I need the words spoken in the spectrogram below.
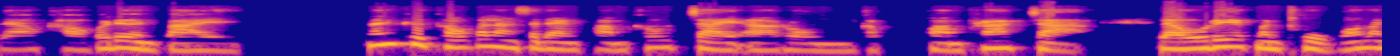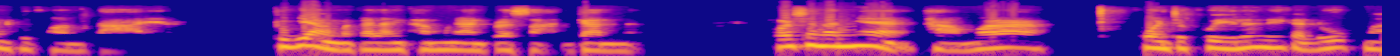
แล้วเขาก็เดินไป นั่นคือเขากำลังแสดงความเข้าใจอารมณ์กับความพรากจาก แล้วเรียกมันถูกว่ามันคือความตาย ทุกอย่างมันกำลังทำงานประสานกันเพราะฉะนั้นเนี่ยถามว่าควรจะคุยเรื่องนี้กับลูกไหม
